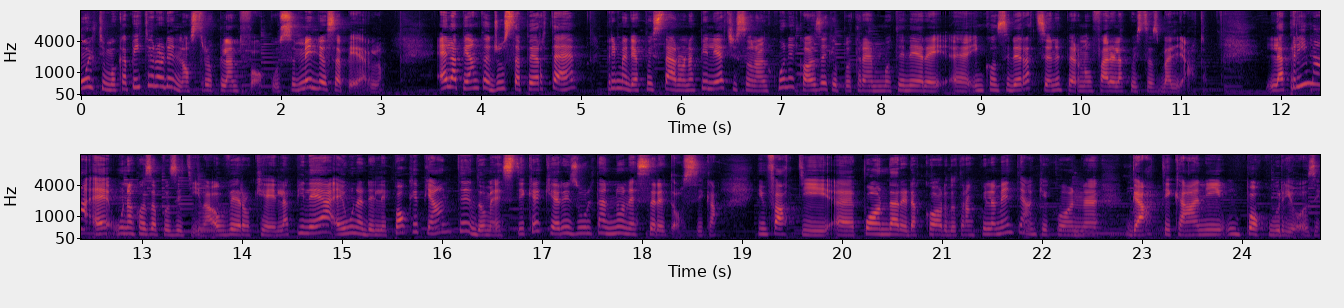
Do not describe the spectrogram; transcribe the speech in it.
Ultimo capitolo del nostro Plant Focus, meglio saperlo. È la pianta giusta per te? Prima di acquistare una pilea ci sono alcune cose che potremmo tenere eh, in considerazione per non fare l'acquisto sbagliato. La prima è una cosa positiva, ovvero che la pilea è una delle poche piante domestiche che risulta non essere tossica. Infatti eh, può andare d'accordo tranquillamente anche con gatti, cani un po' curiosi.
